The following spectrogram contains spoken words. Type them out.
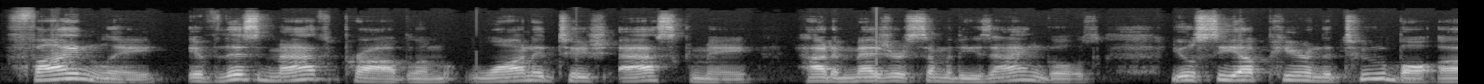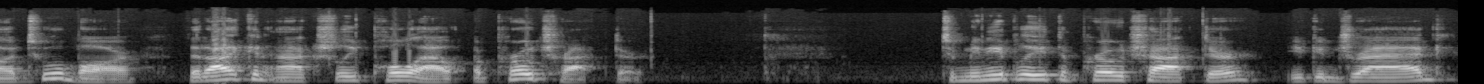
Finally, if this math problem wanted to ask me how to measure some of these angles, you'll see up here in the toolbar, uh, toolbar that I can actually pull out a protractor. To manipulate the protractor, you can drag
